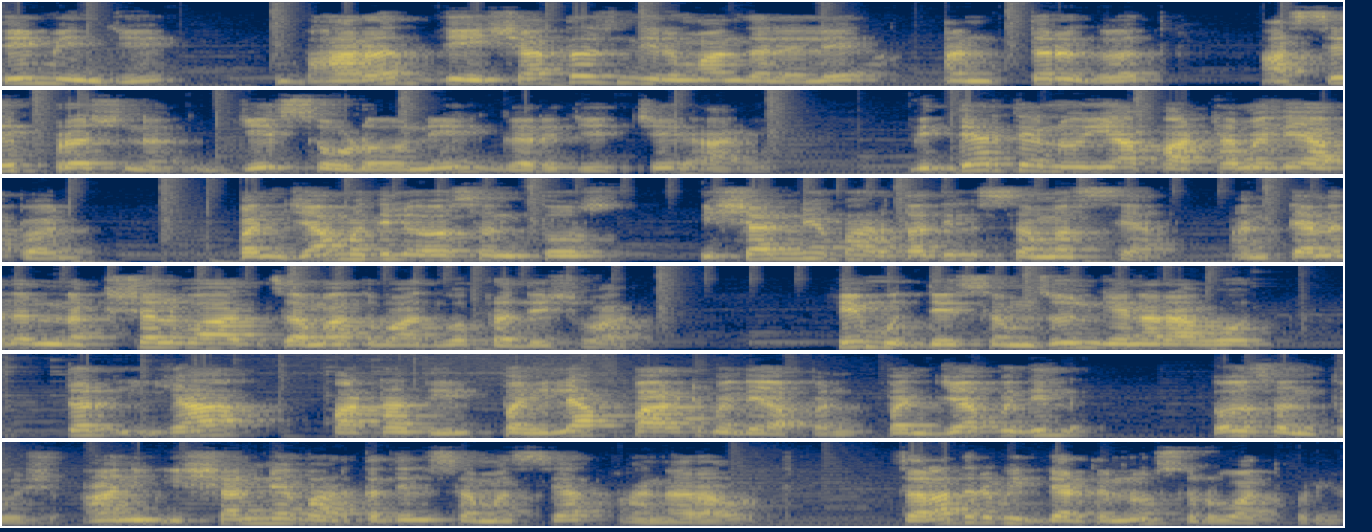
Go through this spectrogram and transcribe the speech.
ते म्हणजे भारत देशातच निर्माण झालेले अंतर्गत असे प्रश्न जे सोडवणे गरजेचे आहे. विद्यार्थ्यांनो या पाठामध्ये आपण पंजाबमधील असंतोष ईशान्य भारतातील समस्या आणि त्यानंतर नक्षलवाद जमातवाद व प्रदेशवाद हे मुद्दे समजून घेणार आहोत. तर ह्या पाठातील पहिल्या पार्टमध्ये आपण पंजाबमधील असंतोष आणि ईशान्य भारतातील समस्या पाहणार आहोत. चला तर विद्यार्थ्यांनो सुरुवात करूया.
